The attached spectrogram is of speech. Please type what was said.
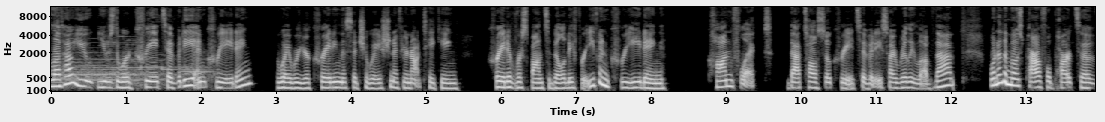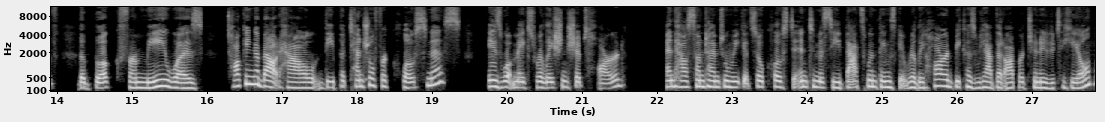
love how you use the word creativity and creating, the way where you're creating the situation. If you're not taking creative responsibility for even creating conflict, that's also creativity. So I really love that. One of the most powerful parts of the book for me was talking about how the potential for closeness is what makes relationships hard. And how sometimes when we get so close to intimacy, that's when things get really hard because we have that opportunity to heal.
